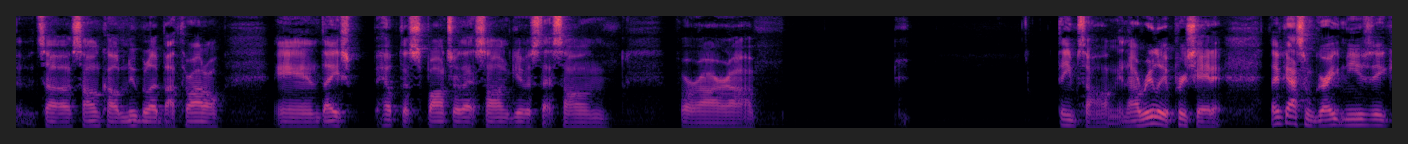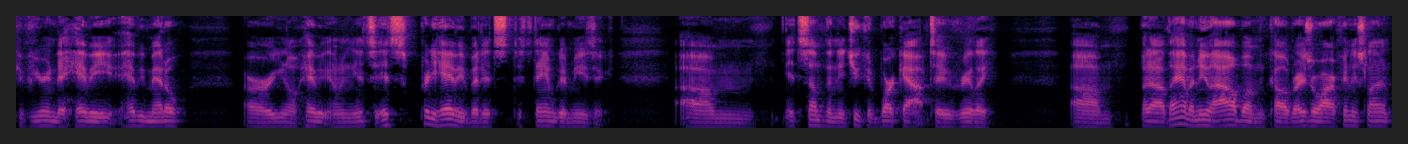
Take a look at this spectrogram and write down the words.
It's a song called New Blood by Throttle, and they helped us sponsor that song, give us that song for our uh, theme song, and I really appreciate it. They've got some great music if you're into heavy heavy metal or you know heavy. I mean, it's it's pretty heavy, but it's it's damn good music. Um, it's something that you could work out to really. Um, but uh, they have a new album called Razor Wire Finish Line.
